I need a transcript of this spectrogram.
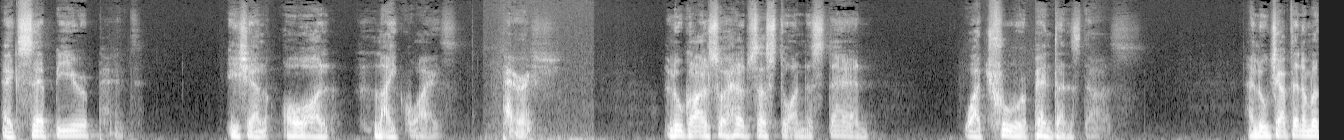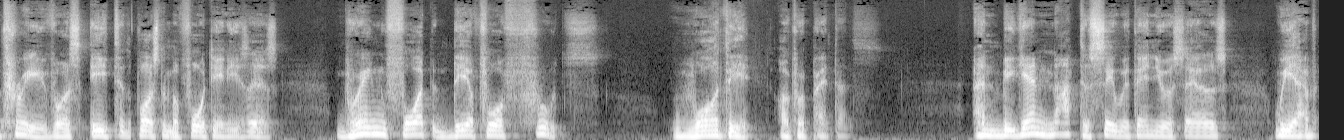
Except ye repent, ye shall all likewise perish. Luke also helps us to understand what true repentance does. And Luke chapter number 3, verse 8 to verse number 14, he says, Bring forth therefore fruits worthy of repentance. And begin not to say within yourselves, We have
